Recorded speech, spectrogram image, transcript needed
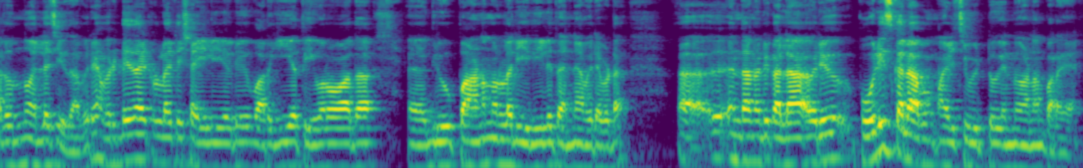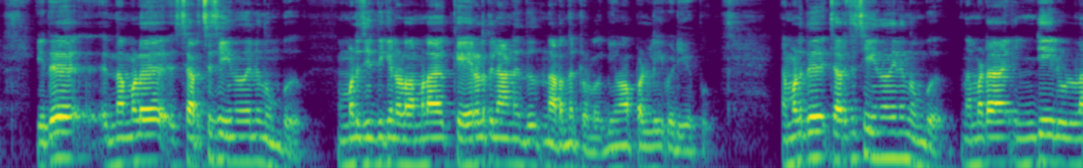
അതൊന്നും അല്ല ചെയ്തത്. അവർ അവരുടേതായിട്ടുള്ള ഒരു ശൈലി ഒരു വർഗീയ തീവ്രവാദ ഗ്രൂപ്പാണെന്നുള്ള രീതിയിൽ തന്നെ അവരവിടെ എന്താണ് ഒരു കലാ ഒരു പോലീസ് കലാപം അഴിച്ചു വിട്ടു എന്ന് വേണം പറയാൻ. ഇത് നമ്മൾ ചർച്ച ചെയ്യുന്നതിന് മുമ്പ് നമ്മൾ ചിന്തിക്കേണ്ടുള്ളത് നമ്മളെ കേരളത്തിലാണ് ഇത് നടന്നിട്ടുള്ളത് ഭീമാപ്പള്ളി വെടിവെപ്പ്. നമ്മളിത് ചർച്ച ചെയ്യുന്നതിന് മുമ്പ് നമ്മുടെ ഇന്ത്യയിലുള്ള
